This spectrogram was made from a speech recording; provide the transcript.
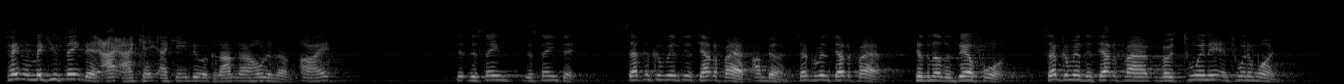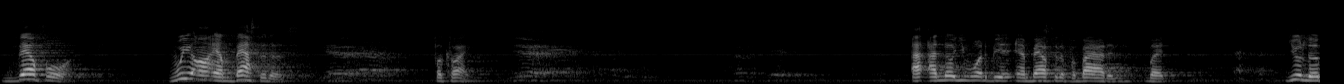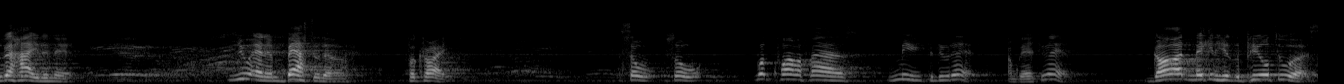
Satan will make you think that I, I can't, I can't do it because I'm not holy enough. All right. The same, the same text. 2 Corinthians chapter 5. I'm done. 2 Corinthians chapter 5. Here's another therefore. 2 Corinthians chapter 5, verse 20 and 21. Therefore, we are ambassadors for Christ. I, I, know you want to be an ambassador for Biden, but you're a little bit higher than that. You're an ambassador for Christ. So, so what qualifies me to do that? I'm glad you asked. God making his appeal to us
